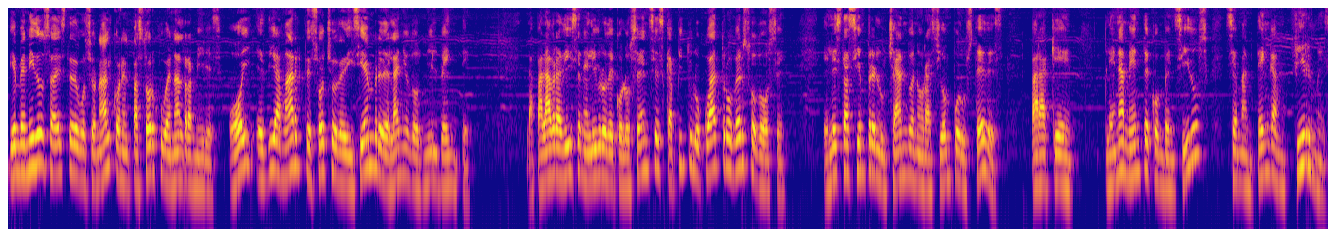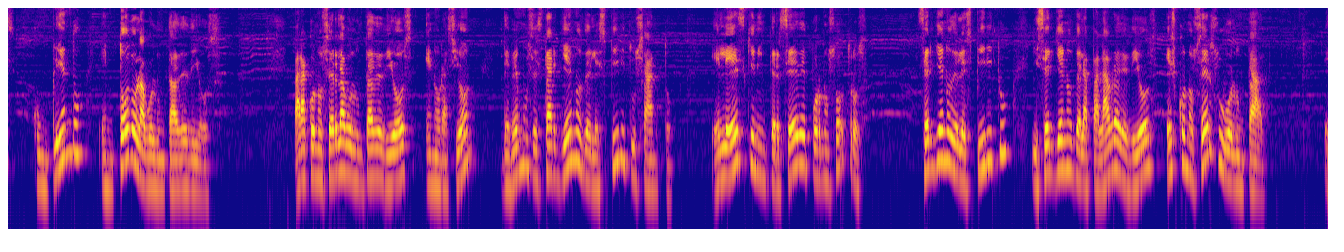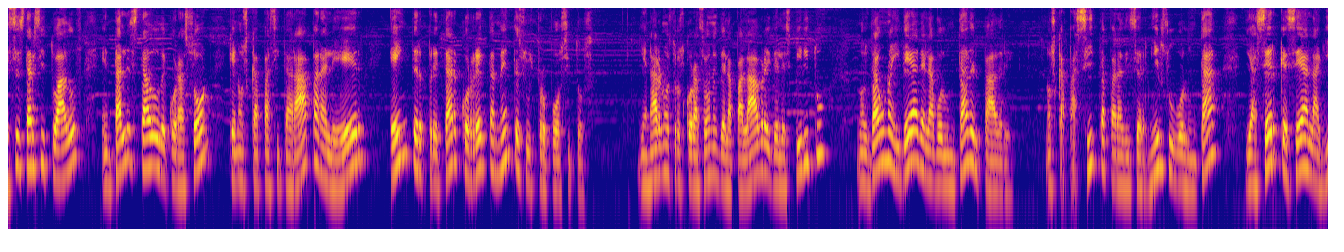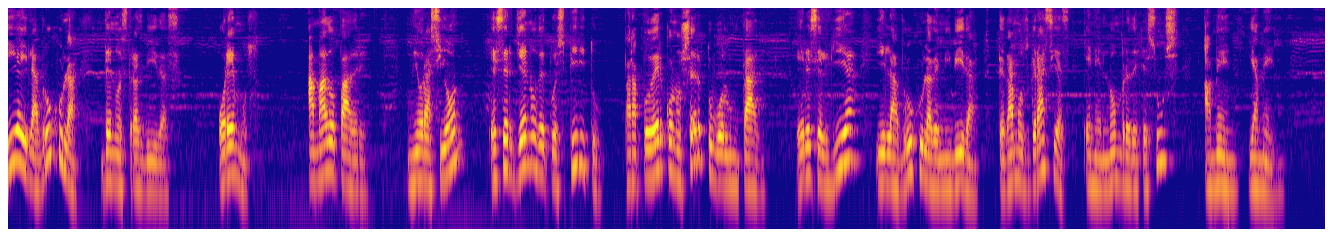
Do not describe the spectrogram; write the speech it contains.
Bienvenidos a este devocional con el pastor Juvenal Ramírez. Hoy es día martes 8 de diciembre del año 2020. La palabra dice en el libro de Colosenses capítulo 4 verso 12. Él está siempre luchando en oración por ustedes para que, plenamente convencidos, se mantengan firmes, cumpliendo en todo la voluntad de Dios. Para conocer la voluntad de Dios en oración, debemos estar llenos del Espíritu Santo él es quien intercede por nosotros. Ser lleno del Espíritu y ser llenos de la palabra de Dios es conocer su voluntad. Es estar situados en tal estado de corazón que nos capacitará para leer e interpretar correctamente sus propósitos. Llenar nuestros corazones de la palabra y del Espíritu nos da una idea de la voluntad del Padre nos capacita para discernir su voluntad y hacer que sea la guía y la brújula de nuestras vidas. Oremos. Amado Padre, mi oración es ser lleno de tu espíritu para poder conocer tu voluntad. Eres el guía y la brújula de mi vida. Te damos gracias en el nombre de Jesús. Amén y amén.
